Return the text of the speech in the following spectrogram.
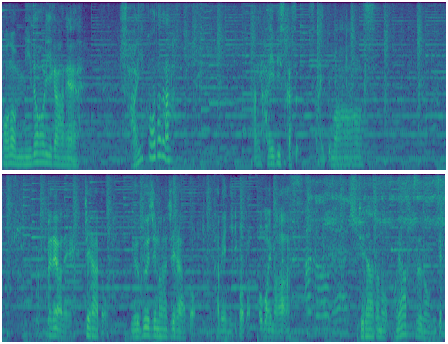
この緑がね最高だな。はいハイビスカス咲いてます。それではねジェラート湯布島ジェラート食べに行こうと思います。ジェラートのおやつのお店湯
